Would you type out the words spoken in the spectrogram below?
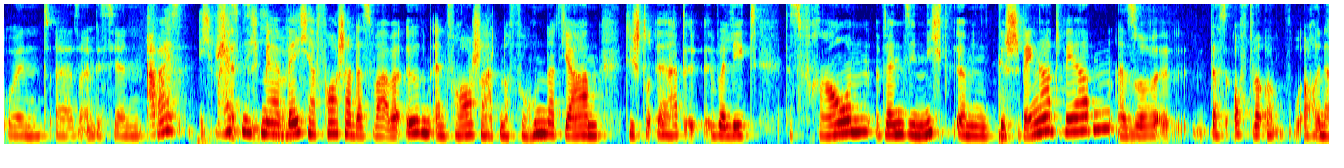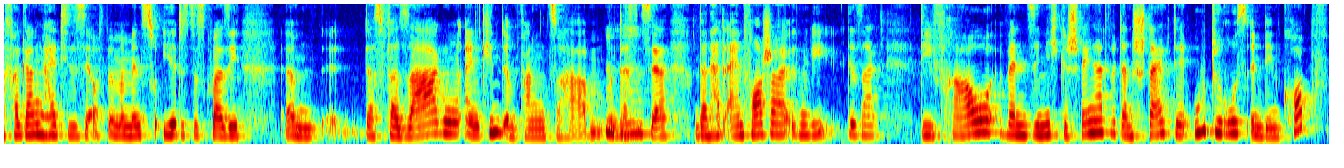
Und äh, so ein bisschen. Ich weiß, ich weiß nicht mehr, so. welcher Forscher das war, aber irgendein Forscher hat noch vor 100 Jahren die, äh, hat überlegt, dass Frauen, wenn sie nicht ähm, geschwängert werden, also äh, das oft, auch in der Vergangenheit hieß es ja oft, wenn man menstruiert, ist das quasi ähm, das Versagen, ein Kind empfangen zu haben. Und mhm. das ist ja, und dann hat ein Forscher irgendwie gesagt, die Frau, wenn sie nicht geschwängert wird, dann steigt der Uterus in den Kopf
